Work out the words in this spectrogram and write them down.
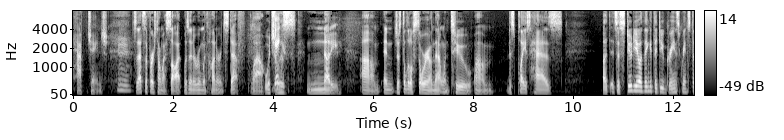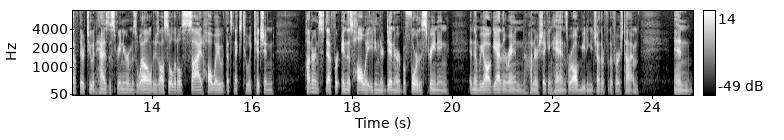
have to change. So that's the first time I saw it. Was in a room with Hunter and Steph. Wow. which Yikes. was nutty. Um, and just a little story on that one too. Um, this place has. Uh, it's a studio, I think. They do green screen stuff there too, and has the screening room as well. There's also a little side hallway that's next to a kitchen. Hunter and Steph were in this hallway eating their dinner before the screening, and then we all gather in. Hunter shaking hands. We're all meeting each other for the first time, and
